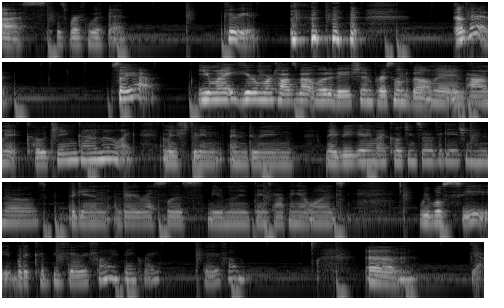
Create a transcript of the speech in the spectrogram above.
us, is working within. Period. okay. So, yeah, you might hear more talks about motivation, personal development, empowerment, coaching, kind of like I'm interested in, in doing maybe getting my coaching certification, who knows? Again, I'm very restless, need a million things happening at once. We will see, but it could be very fun, I think, right? Very fun. Um, yeah.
